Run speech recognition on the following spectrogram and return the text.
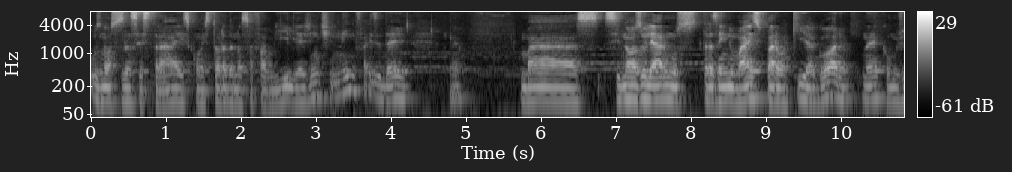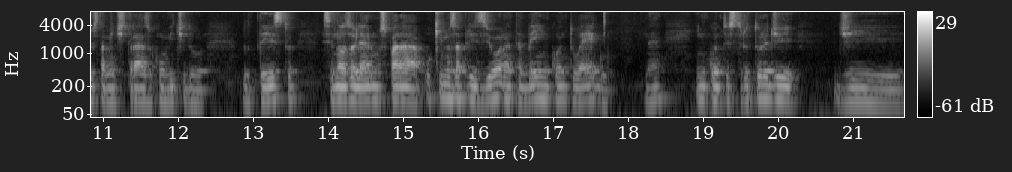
os nossos ancestrais, com a história da nossa família, a gente nem faz ideia, né? Mas se nós olharmos trazendo mais para o aqui e agora, né, como justamente traz o convite do, do texto, se nós olharmos para o que nos aprisiona também enquanto ego, né, enquanto estrutura de, de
